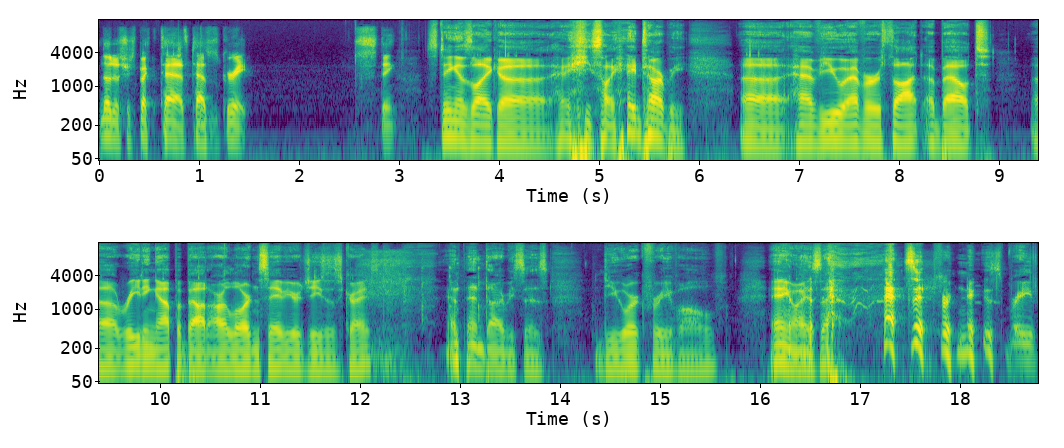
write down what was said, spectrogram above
No disrespect to Taz. Taz was great. Sting. Sting is like, uh, hey, he's like, hey Darby, uh, have you ever thought about uh, reading up about our Lord and Savior Jesus Christ? And then Darby says, "Do you work for Evolve?" Anyways, that's it for News Brief.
